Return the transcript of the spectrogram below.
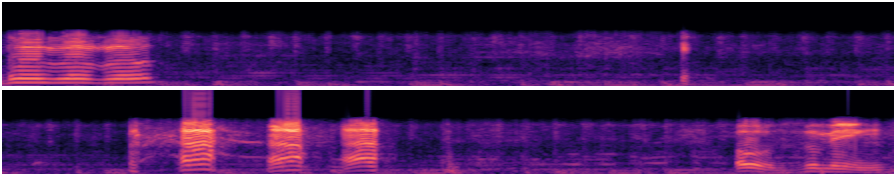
Boo boo boo. oh, zooming.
